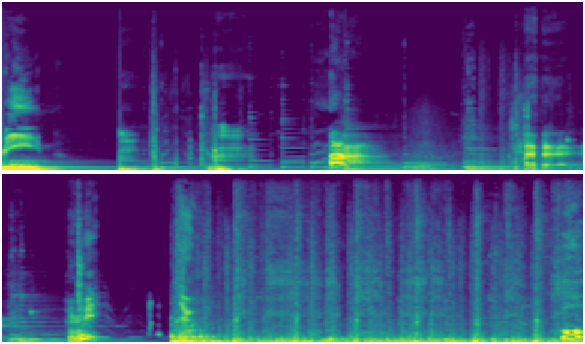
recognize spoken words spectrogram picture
Green. Hmm. Oh!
